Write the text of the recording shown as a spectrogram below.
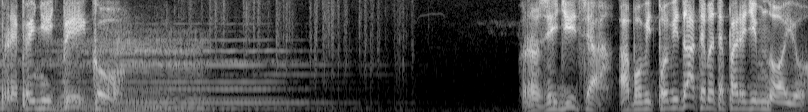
Припиніть бійку. Розійдіться або відповідатимете переді мною.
